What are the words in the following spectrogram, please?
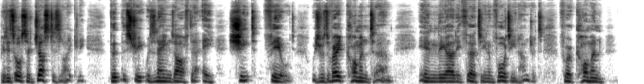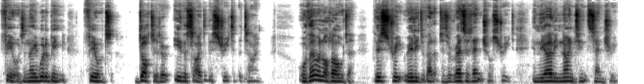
but it's also just as likely that the street was named after a sheet field, which was a very common term in the early 13 and 1400s for a common field, and they would have been fields dotted on either side of this street at the time. Although a lot older, this street really developed as a residential street in the early 19th century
